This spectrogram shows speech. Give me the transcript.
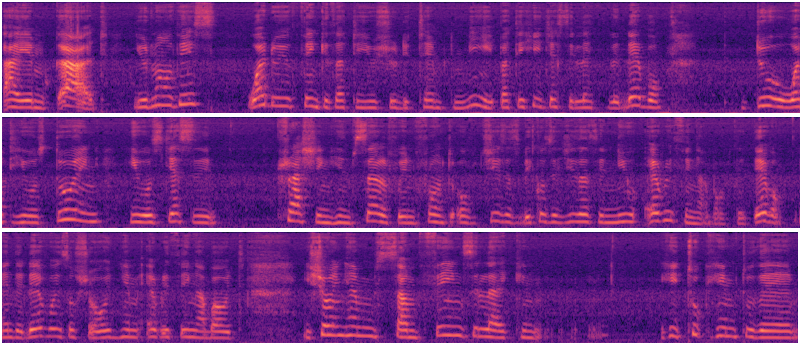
i am god. You know this why do you think that you should tempt me? But he just let the devil do what he was doing. He was just trashing himself in front of Jesus because Jesus knew everything about the devil. And the devil is showing him everything about showing him some things like he took him to the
